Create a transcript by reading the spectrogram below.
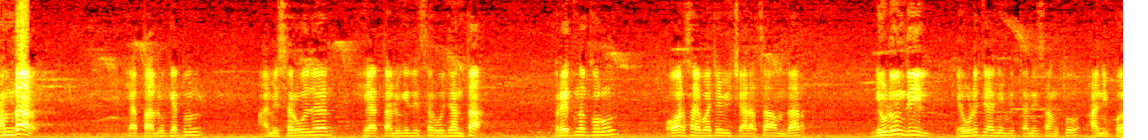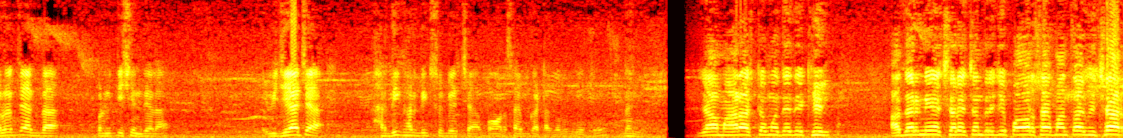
आमदार या तालुक्यातून आम्ही सर्वजण ह्या तालुक्यातील सर्व जनता प्रयत्न करून पवारसाहेबाच्या विचाराचा आमदार निवडून देईल एवढंच या निमित्ताने सांगतो. आणि परत एकदा प्रणिती शिंदेला विजयाच्या हार्दिक हार्दिक शुभेच्छा पवारसाहेब गटाकडून देतो. धन्यवाद. या महाराष्ट्रामध्ये देखील आदरणीय शरदचंद्रजी पवार साहेबांचा विचार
